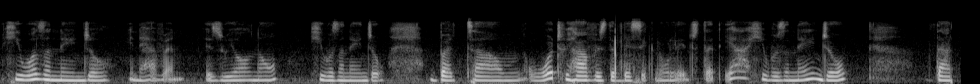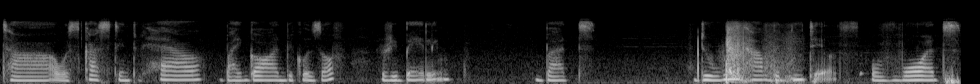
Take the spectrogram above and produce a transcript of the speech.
he was an angel in heaven, as we all know. He was an angel. But um, what we have is the basic knowledge that, yeah, he was an angel that uh, was cast into hell by God because of rebelling. But do we have the details of what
